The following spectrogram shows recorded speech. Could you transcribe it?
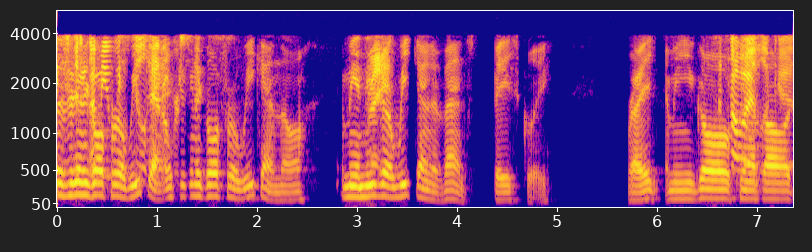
But if you're gonna go I mean, for a we weekend, if you're gonna go for a weekend though, I mean these Right. are weekend events basically, right? I mean you go That's how I camp out,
